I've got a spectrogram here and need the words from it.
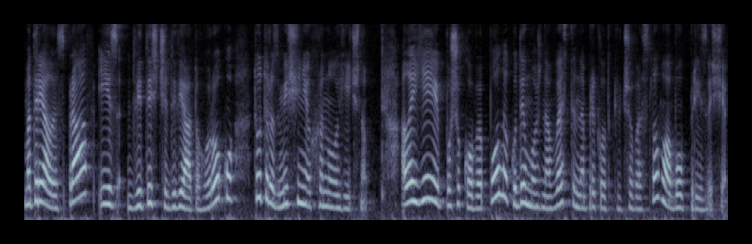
Матеріали справ із 2009 року тут розміщені хронологічно, але є і пошукове поле, куди можна ввести, наприклад, ключове слово або прізвище.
